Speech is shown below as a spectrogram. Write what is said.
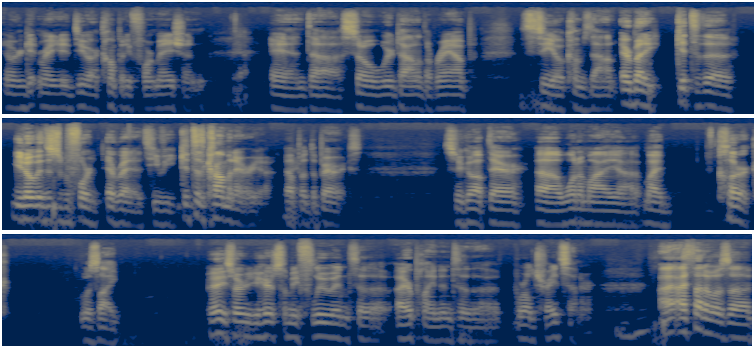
and we were getting ready to do our company formation. Yeah. And uh, so we're down on the ramp. CEO comes down. Everybody get to the you know this is before everybody had a TV. Get to the common area up Right. at the barracks. So you go up there. Uh, one of my uh, my clerk was like, "Hey, sir, you hear somebody flew into the airplane into the World Trade Center?" I, I thought it was a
